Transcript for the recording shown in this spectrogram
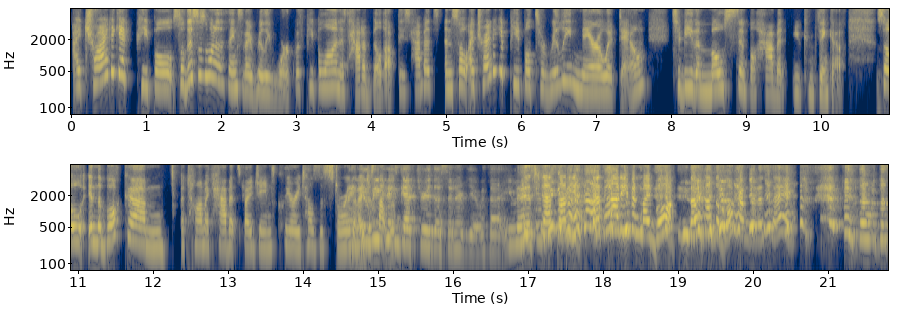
I try to get people. So, this is one of the things that I really work with people on is how to build up these habits. And so, I try to get people to really narrow it down to be the most simple habit you can think of. So, in the book um, Atomic Habits by James Clear, he tells this story I that I just we thought couldn't was, get through this interview without you. This, that's not even that's not even my book. That's not the book I'm going to say. But the, the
